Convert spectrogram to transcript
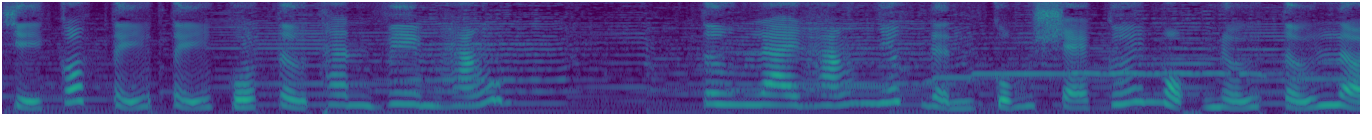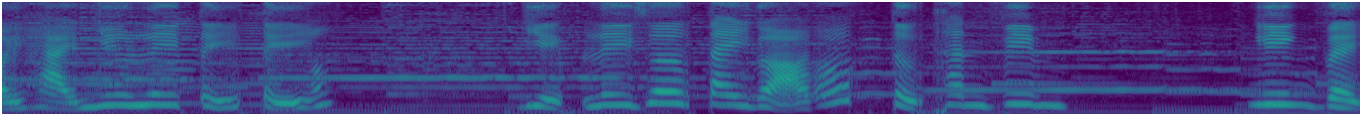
Chỉ có tỷ tỷ của từ thanh viêm hắn. Tương lai hắn nhất định cũng sẽ cưới một nữ tử lợi hại như ly tỷ tỷ. Diệp ly giơ tay gõ ớt từ thanh viêm. Nghiêng về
